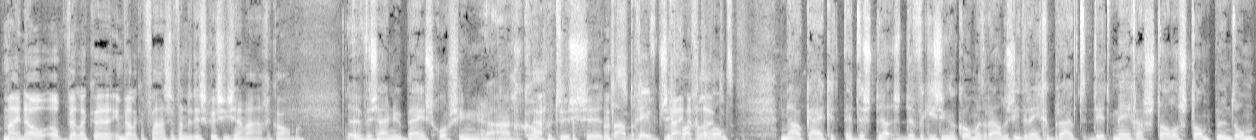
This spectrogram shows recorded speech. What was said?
Mino, op welke, in welke fase van de discussie zijn we aangekomen? Uh, we zijn nu bij een schorsing uh, aangekomen, dus het laat nog even op zich wachten. Want nou kijk, de, de, de verkiezingen komen eraan, dus iedereen gebruikt dit megastallen standpunt om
